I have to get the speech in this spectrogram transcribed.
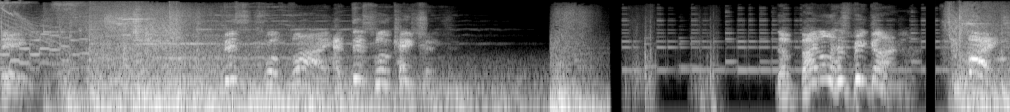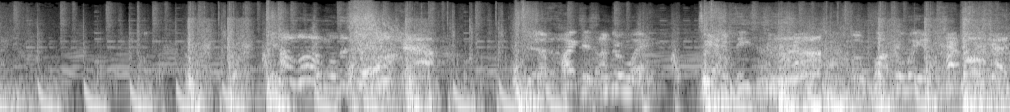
stage. Fists will fly at this location. The battle has begun. Fight! How long will this go on? The fight is underway. Which these two will walk away in Hadouken!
